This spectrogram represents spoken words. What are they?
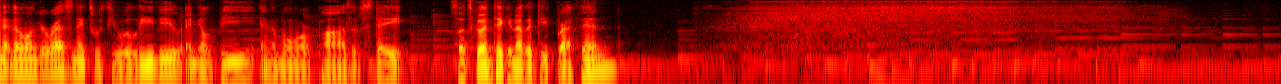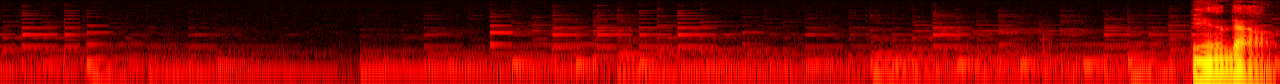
that no longer resonates with you will leave you and you'll be in a more positive state. So let's go ahead and take another deep breath in. And out.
